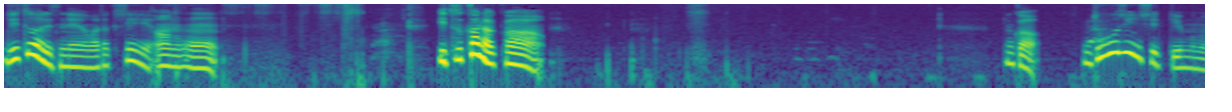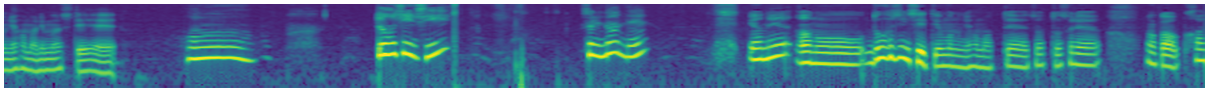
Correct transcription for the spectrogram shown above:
実はですね、私、あのーいつからか、なんか、同人誌っていうものにはまりまして、ほう。同人誌？それなんで？いやね、あのー同人誌っていうものにはまって、ちょっとそれ、なんかか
